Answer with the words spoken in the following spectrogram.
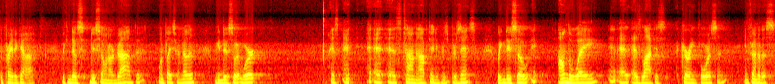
to pray to God. We can do, do so on our drive to one place or another. We can do so at work as, as time and opportunity presents. We can do so on the way as life is occurring for us and in front of us.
